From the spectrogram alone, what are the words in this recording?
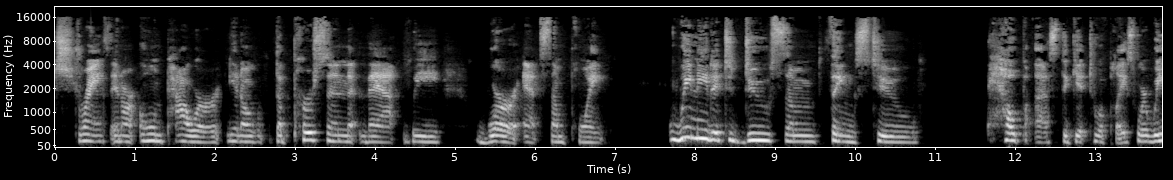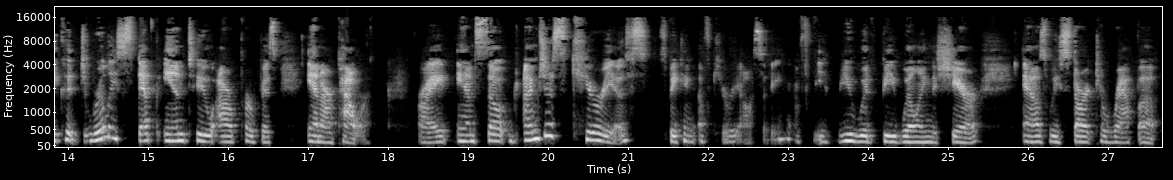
strength, in our own power, you know, the person that we were at some point, we needed to do some things to help us to get to a place where we could really step into our purpose and our power. Right. And so I'm just curious, speaking of curiosity, if you would be willing to share as we start to wrap up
